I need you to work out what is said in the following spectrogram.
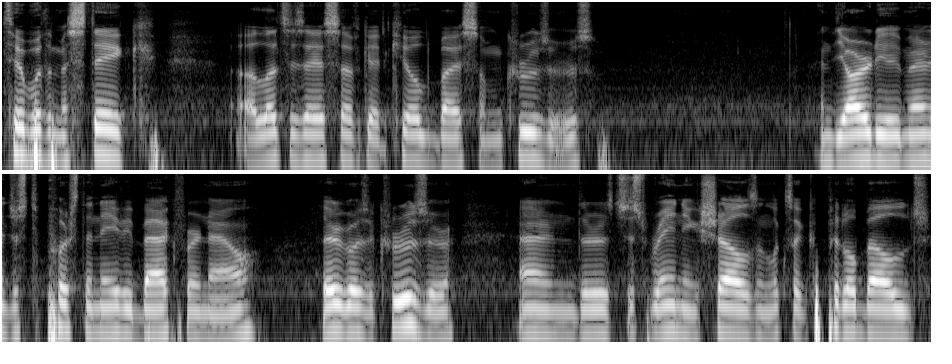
Tib with a mistake uh, lets his ASF get killed by some cruisers. And the RD manages to push the Navy back for now. There goes a cruiser, and there's just raining shells, and looks like Piddle Belge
